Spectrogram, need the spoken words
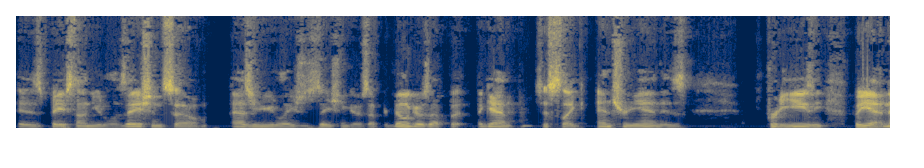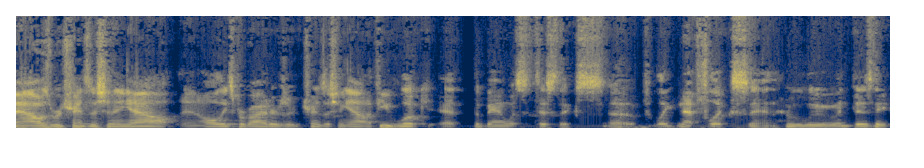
is based on utilization. So as your utilization goes up, your bill goes up. But again, just like entry in is pretty easy. But yeah, now as we're transitioning out and all these providers are transitioning out, if you look at the bandwidth statistics of like Netflix and Hulu and Disney,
